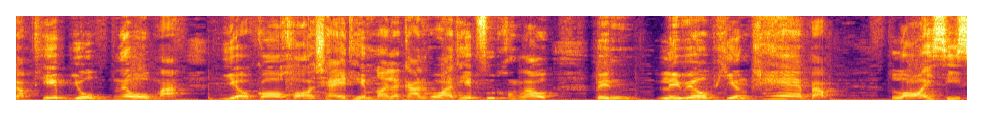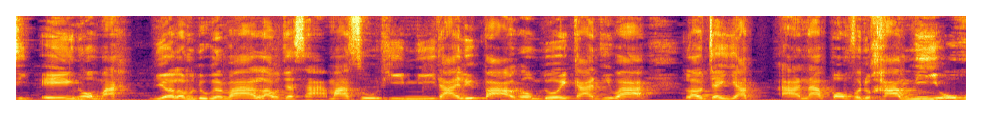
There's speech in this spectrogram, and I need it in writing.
กับเทพยกนะผมมาเดี๋ยวก็ขอใช้เทมหน่อยละกันเพราะว่าเทพซุดของเราเป็นเลเวลเพียงแค่แบบ 140 เองนะผมอะเดี๋ยวเรามาดูกันว่าเราจะสามารถสู้ทีมนี้ได้หรือเปล่านะผมโดยการที่ว่าเราจะยัดอ่าหน้าป้อมฝั่งตรงข้ามนี่โอ้โห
